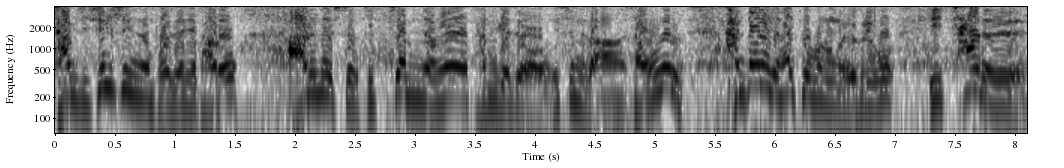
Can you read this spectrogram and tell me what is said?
잠시 쉴 수 있는 버전이 바로 RMS 9.0에 담겨져 있습니다. 자, 오늘은 간단하게 살펴보는 거예요. 그리고 이 차를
